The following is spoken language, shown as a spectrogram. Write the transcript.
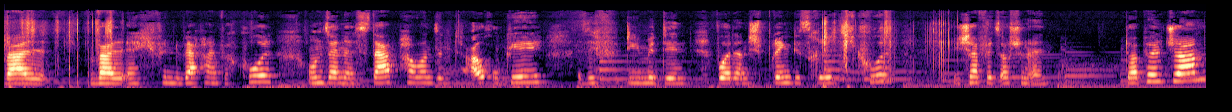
weil, weil ich finde Werfer einfach cool und seine Star Powern sind auch okay. Also ich, die mit den, wo er dann springt, ist richtig cool. Ich schaffe jetzt auch schon einen Doppeljump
